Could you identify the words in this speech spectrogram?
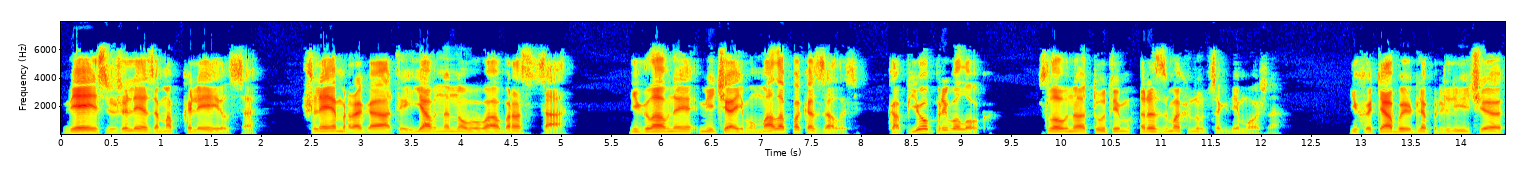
Весь железом обклеился. Шлем рогатый, явно нового образца. И главное, меча ему мало показалось. Копье приволок, словно тут им размахнуться где можно. И хотя бы для приличия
